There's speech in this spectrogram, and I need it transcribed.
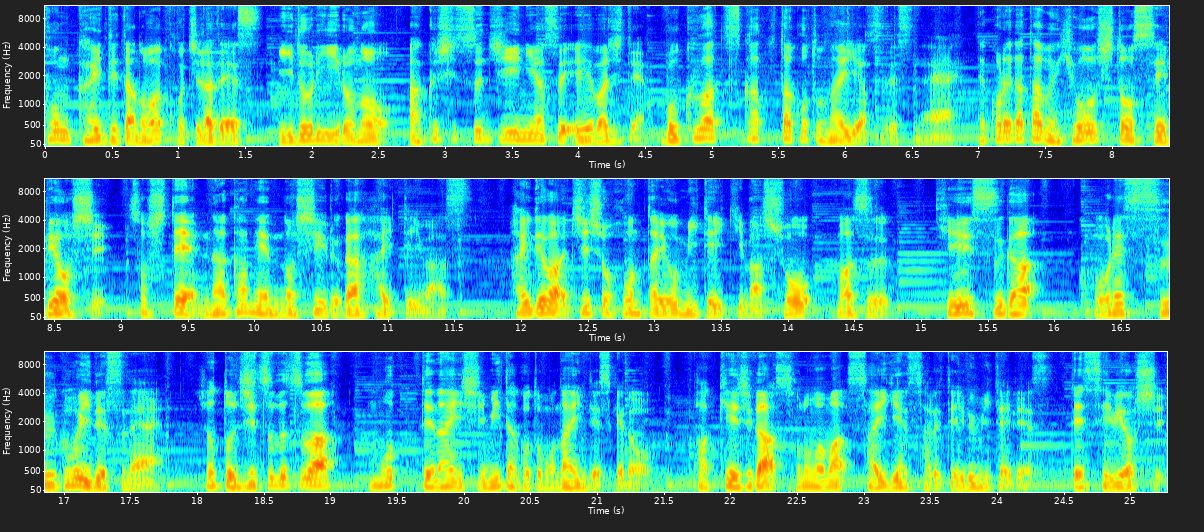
今回出たのはこちらです。緑色のアクシスジーニアス英和辞典。僕は使ったことないやつですね。で、これが多分表紙と背表紙、そして中面のシールが入っています。はい、では辞書本体を見ていきましょう。まず、ケースが、これすごいですね。ちょっと実物は持ってないし見たこともないんですけど、パッケージがそのまま再現されているみたいです。で、背表紙、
